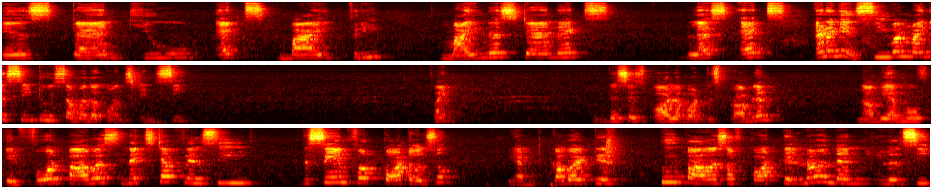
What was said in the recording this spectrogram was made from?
is tan cube x by 3 minus tan x plus x. And again c1 minus c2 is some other constant c. Fine. This is all about this problem. Now we have moved till 4 powers. Next up we'll see the same for cot also. We have covered till 2 powers of cot till now and then you will see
